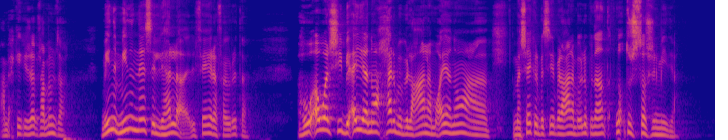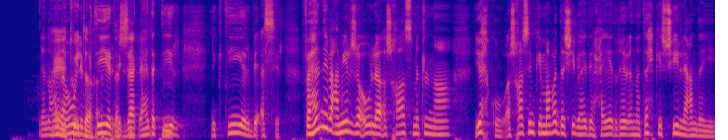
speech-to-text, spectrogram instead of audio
عم بحكيك جد مش عم بمزح. مين مين الناس اللي هلأ الفايرة فورتها هو أول شيء بأي نوع حرب بالعالم وأي نوع مشاكل بتصير بالعالم بيقول لك بدنا نقطش ال social media لأنه إيه، هذا هو اللي كثير. exactly هذا كثير كثير بيأثر. فهن عم يلجأوا لاشخاص مثلنا يحكوا أشخاص يمكن ما بدها شيء بهيدي الحياة غير إنها تحكي الشيء اللي عندها إياه.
